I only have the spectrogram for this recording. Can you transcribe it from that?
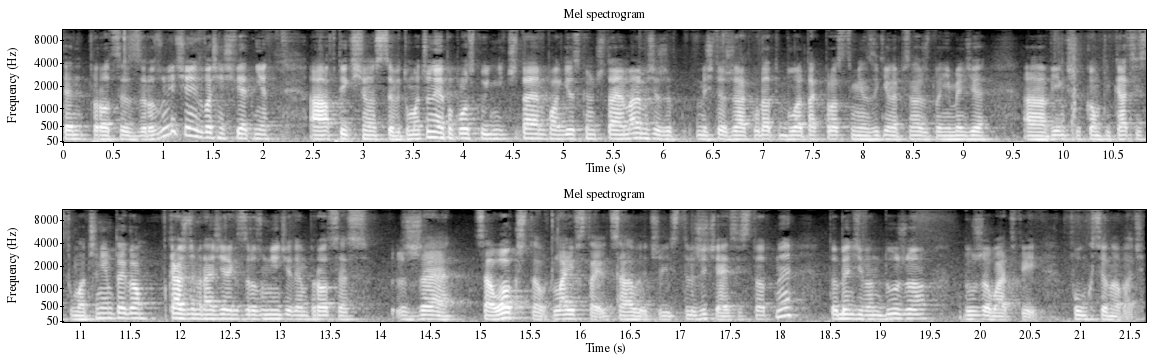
ten proces zrozumieć. On jest właśnie świetnie a w tej książce wytłumaczony. Ja po polsku nie czytałem, po angielsku nie czytałem, ale myślę, że myślę, że akurat była tak prostym językiem napisana, że to nie będzie a, większych komplikacji z tłumaczeniem tego. W każdym razie, jak zrozumiecie ten proces, że całokształt, lifestyle cały, czyli styl życia jest istotny, to będzie Wam dużo, dużo łatwiej funkcjonować.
